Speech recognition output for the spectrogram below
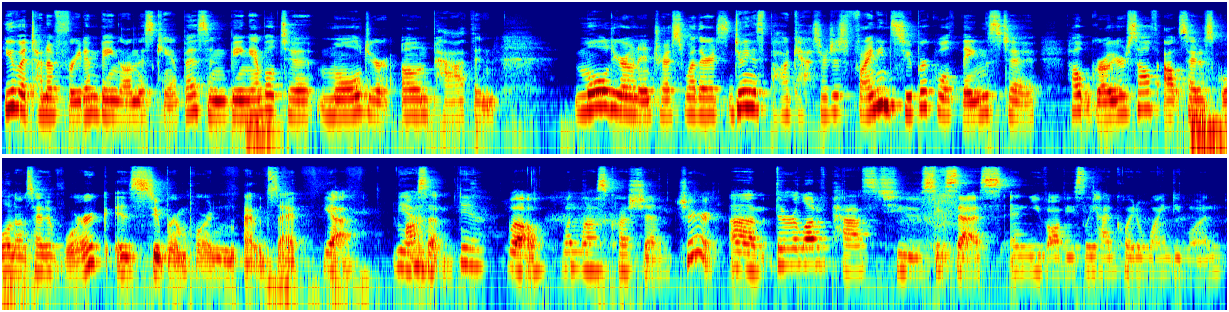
you have a ton of freedom being on this campus and being able to mold your own path and mold your own interests, whether it's doing this podcast or just finding super cool things to help grow yourself outside of school and outside of work is super important, I would say. Yeah. yeah. Awesome. Yeah. Well, one last question. Sure. Um, there are a lot of paths to success, and you've obviously had quite a windy one.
